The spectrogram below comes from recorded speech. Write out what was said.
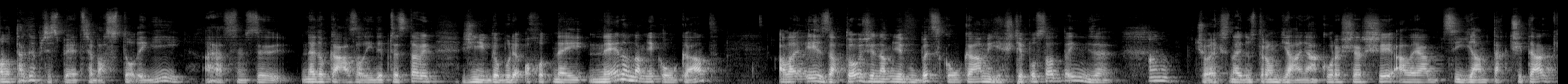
ono takhle přispěje třeba 100 lidí a já jsem si nedokázal jít představit, že někdo bude ochotný nejenom na mě koukat, ale i za to, že na mě vůbec koukám, ještě poslat peníze. Ano. Člověk si na jednu stranu dělá nějakou rešerši, ale já si dělám tak či tak.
